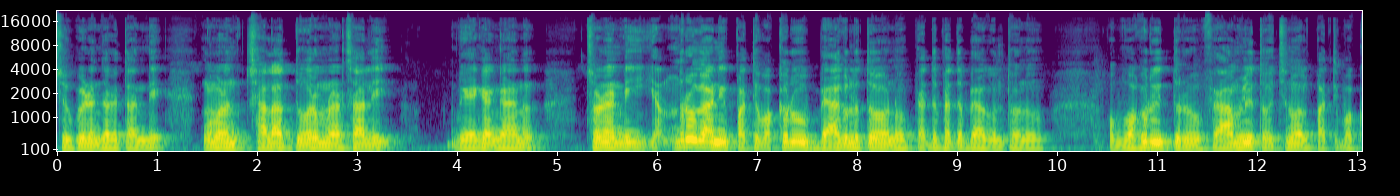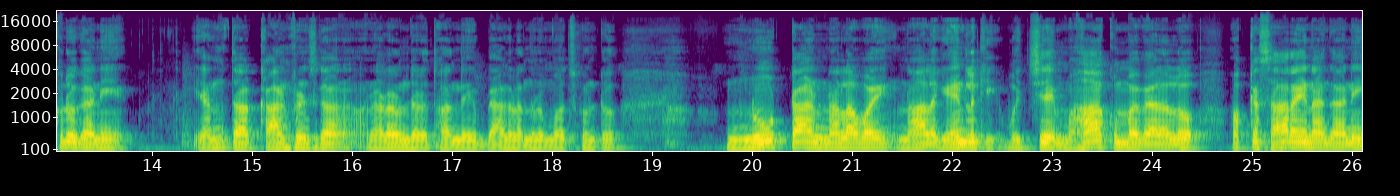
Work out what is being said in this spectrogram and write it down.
చూపించడం జరుగుతుంది. ఇంకా మనం చాలా దూరం నడచాలి. వేగంగాను చూడండి అందరూ కానీ ప్రతి ఒక్కరూ బ్యాగులతోనూ పెద్ద పెద్ద బ్యాగులతోనూ ఒకరు ఇద్దరు ఫ్యామిలీతో వచ్చిన వాళ్ళు ప్రతి ఒక్కరూ కానీ ఎంత కాన్ఫిడెన్స్గా నడవడం జరుగుతుంది బ్యాగులు అందరూ మోచుకుంటూ నూట నలభై నాలుగేండ్లకి వచ్చే మహాకుంభవేళలో ఒక్కసారైనా కానీ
